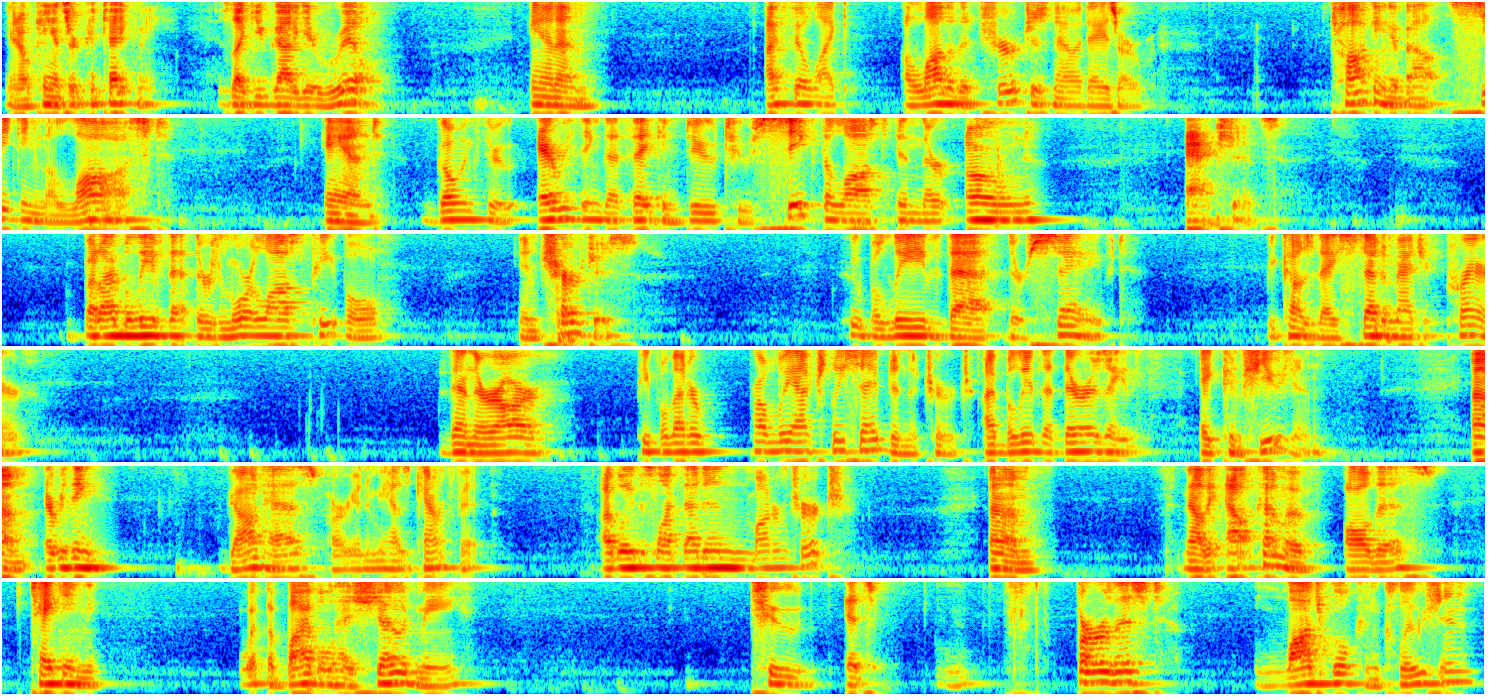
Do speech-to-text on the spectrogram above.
you know, cancer could take me. It's like you've got to get real. And um, I feel like a lot of the churches nowadays are talking about seeking the lost and going through everything that they can do to seek the lost in their own actions. But I believe that there's more lost people in churches who believe that they're saved because they said a magic prayer than there are people that are probably actually saved in the church. I believe that there is a, a confusion. Um, everything God has, our enemy has a counterfeit. I believe it's like that in modern church. Um, now, the outcome of all this, taking what the Bible has showed me to its furthest logical conclusion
